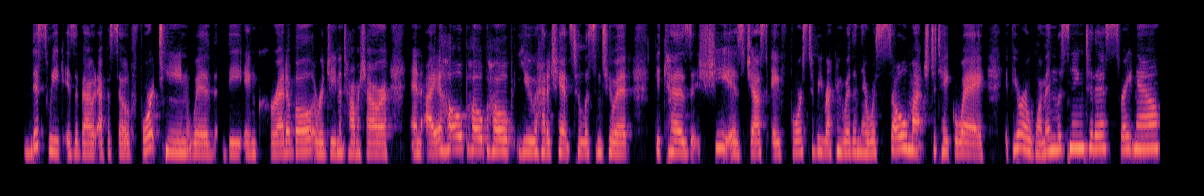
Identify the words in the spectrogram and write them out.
This week is about episode 14 with the incredible Regina Thomashauer, and I hope, hope, hope you had a chance to listen to it because she is just a force to be reckoned with, and there was so much to take away. If you're a woman listening to this right now,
